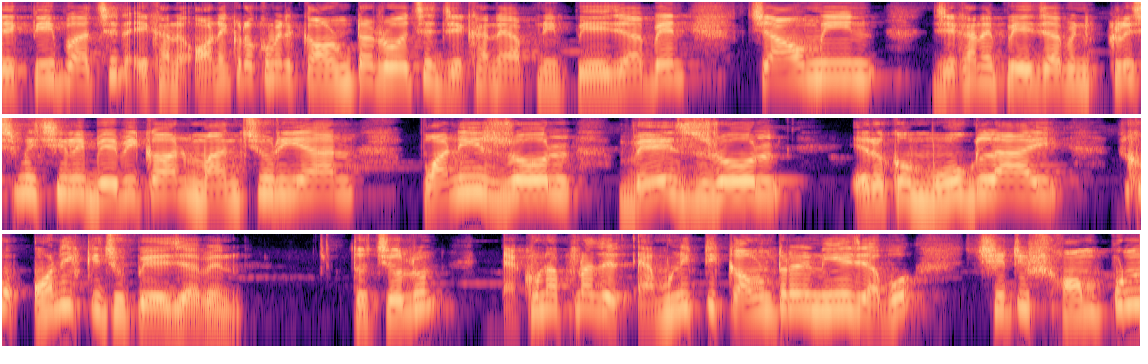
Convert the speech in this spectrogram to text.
দেখতেই পাচ্ছেন, এখানে অনেক রকমের কাউন্টার রয়েছে, যেখানে আপনি পেয়ে যাবেন চাউমিন, যেখানে পেয়ে যাবেন crispy chilli baby corn manchurian paneer roll veg roll এরকম মোগলাই, এরকম অনেক কিছু পেয়ে যাবেন। তো চলুন, এখন আপনাদের এমন একটি কাউন্টারে নিয়ে যাব, সেটি সম্পূর্ণ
